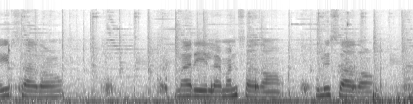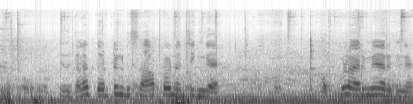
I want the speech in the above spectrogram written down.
தயிர் சாதம் இது மாதிரி லெமன் சாதம் புளி சாதம். இதுக்கெல்லாம் தொட்டுக்கிட்டு சாப்பிட்டோன்னு வச்சுக்கோங்க. அவ்வளோ அருமையாக இருக்குங்க.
